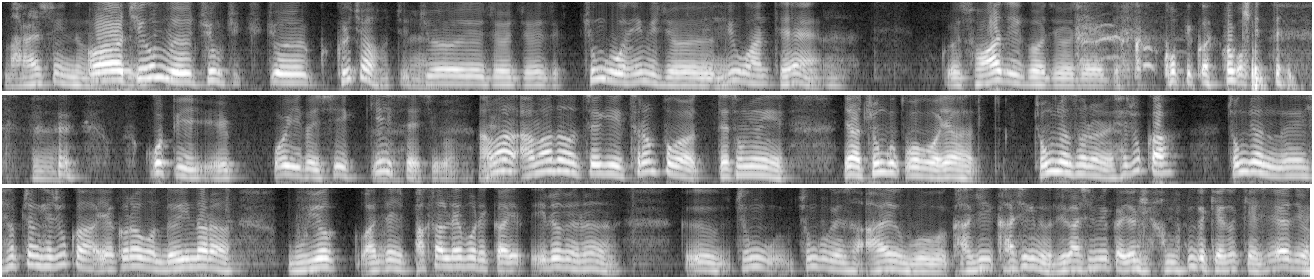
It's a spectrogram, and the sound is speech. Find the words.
말할 수 있는 어 지금 뭐 중, 저, 저, 그렇죠. 네. 저 저 저 저, 중국은 이미 저 예. 미국한테 그 송아지 그 저 저 고삐 꺼 코끼 꽃비 꼬이듯이 끼 있어요 지금. 아마 아마도 저기 트럼프가 대통령이 야 중국 보고 야 종전 선언을 해줄까? 종전 협정 해줄까? 야 그러고 너희 나라 무역 완전히 박살 내버릴까 이- 이러면은 그 중, 중국에서 아유 뭐 가기 가시긴 어디 가십니까 여기 한번더 계속 계셔야죠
